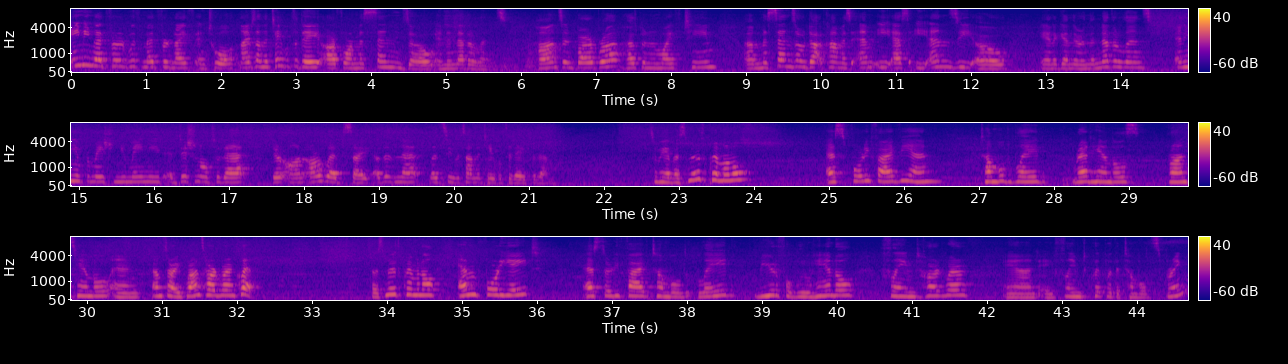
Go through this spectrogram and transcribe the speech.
Amy Medford with Medford Knife and Tool. Knives on the table today are for Mesenzo in the Netherlands. Hans and Barbara, husband and wife team. Um, Mesenzo.com is M-E-S-E-N-Z-O. And again, they're in the Netherlands. Any information you may need additional to that, they're on our website. Other than that, let's see what's on the table today for them. So we have a Smooth Criminal S45VN, tumbled blade, red handles, bronze handle, and I'm sorry, bronze hardware and clip. So Smooth Criminal M48 S35 tumbled blade, beautiful blue handle, flamed hardware, and a flamed clip with a tumbled spring.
